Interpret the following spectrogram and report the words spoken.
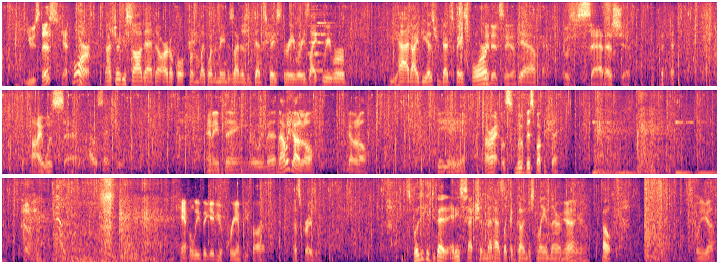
Use this, get more. Not sure if you saw that uh, article from like one of the main designers of Dead Space 3, where he's like, we were, we had ideas for Dead Space 4. I did see it. Yeah. Okay. It was sad as shit. I was sad. I was sad too. Anything that we met? Now we got it all. We got it all. Yeah, yeah, yeah. All right, let's move this fucking thing. Can't believe they gave you a free MP5. That's crazy. I suppose you could do that in any section that has like a gun just laying there. Yeah, yeah. Oh. What do you got?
